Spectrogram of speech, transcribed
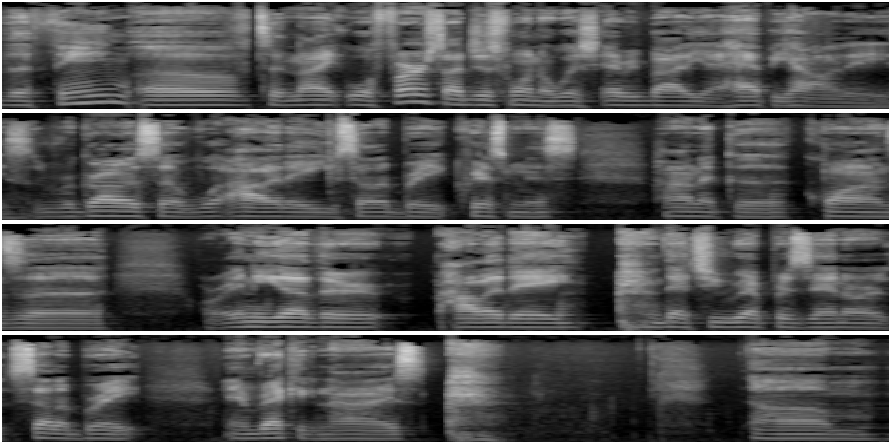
the theme of tonight, well, first, I just want to wish everybody a happy holidays, regardless of what holiday you celebrate Christmas, Hanukkah, Kwanzaa, or any other holiday that you represent or celebrate and recognize um,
